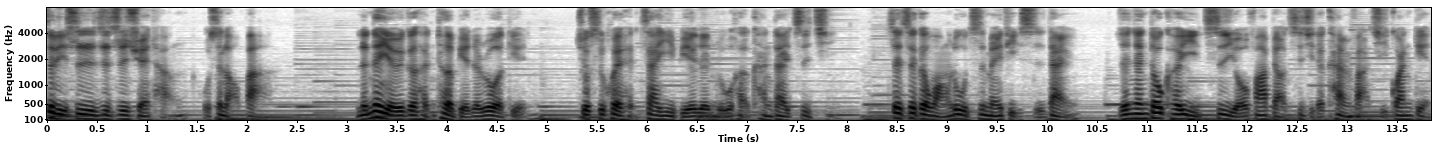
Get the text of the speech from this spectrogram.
这里是日知学堂，我是老爸。人类有一个很特别的弱点，就是会很在意别人如何看待自己。在这个网络自媒体时代，人人都可以自由发表自己的看法及观点。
